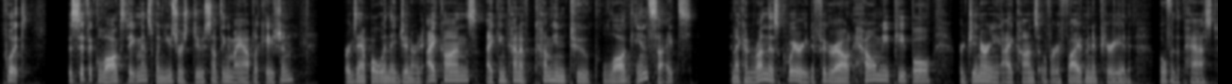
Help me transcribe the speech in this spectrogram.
put specific log statements when users do something in my application. For example, when they generate icons, I can kind of come into log insights and I can run this query to figure out how many people are generating icons over a five minute period over the past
